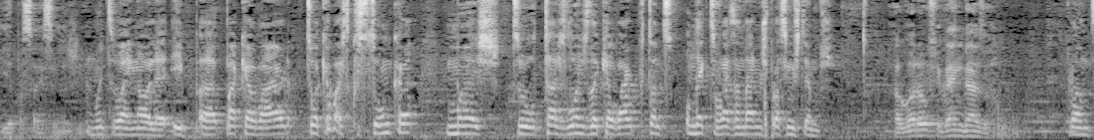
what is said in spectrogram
e a passar essa energia. Muito bem, olha, e uh, para acabar, tu acabaste com o Stonka, mas tu estás longe de acabar, portanto, onde é que tu vais andar nos próximos tempos? Agora eu vou ficar em casa. Pronto,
